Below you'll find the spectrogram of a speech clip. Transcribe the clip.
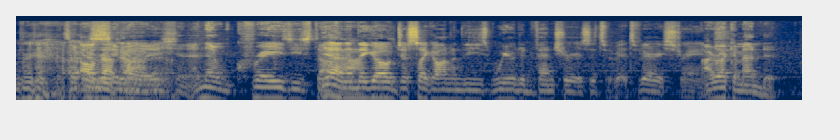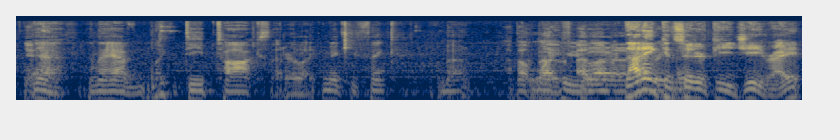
It's like on a that simulation, and then crazy stuff. yeah, and then they go just like on these weird adventures. It's it's very strange. I recommend it. Yeah. and they have like deep talks that are like make you think about. about About life. who you I are. it. That ain't Everything. considered PG, right?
